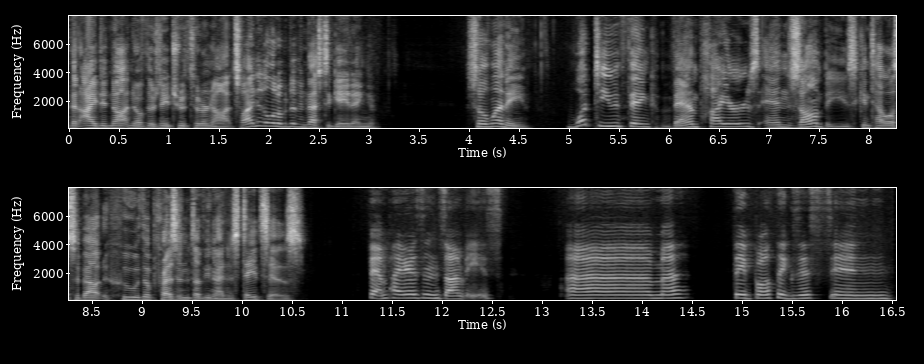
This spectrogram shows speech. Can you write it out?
that I did not know if there's any truth to it or not. So I did a little bit of investigating. So Lenny, what do you think vampires and zombies can tell us about who the president of the United States is? Vampires and zombies. Um they both exist in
